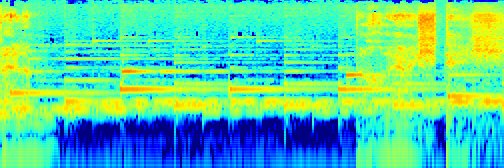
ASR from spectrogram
Wellen berühre ich dich.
